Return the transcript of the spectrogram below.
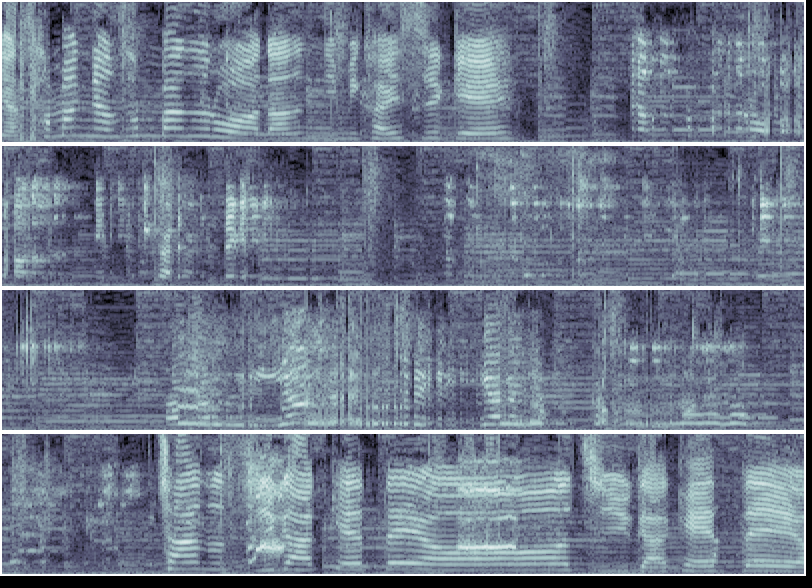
야 3학년 3반으로 와 나는 이미 가 있을게 아 여기 2학년 2학년 잠깐만 찬우 지각했대요 지각했대요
